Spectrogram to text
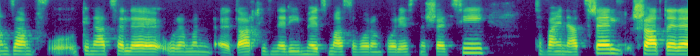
անձամբ գնացել է ուրեմն այդ արխիվների մեծ մասը, որոնք որ ես նշեցի, թվայնացրել շատերը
